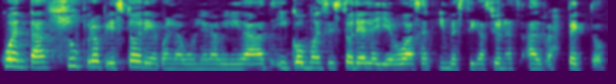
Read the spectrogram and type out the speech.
cuenta su propia historia con la vulnerabilidad y cómo esa historia le llevó a hacer investigaciones al respecto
